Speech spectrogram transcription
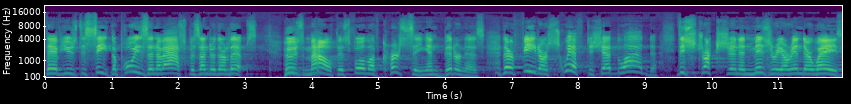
they have used deceit. The poison of asp is under their lips whose mouth is full of cursing and bitterness. Their feet are swift to shed blood. Destruction and misery are in their ways,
